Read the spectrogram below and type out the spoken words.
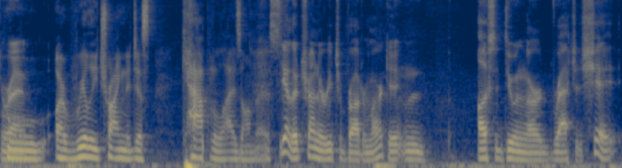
who Right. are really trying to just capitalize on this. Yeah, they're trying to reach a broader market, and us doing our ratchet shit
